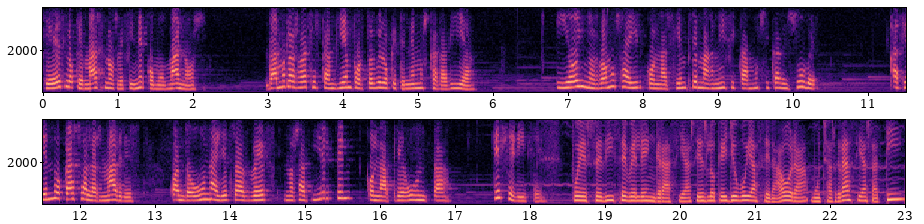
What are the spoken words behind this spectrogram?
que es lo que más nos define como humanos. Damos las gracias también por todo lo que tenemos cada día. Y hoy nos vamos a ir con la siempre magnífica música de Schubert, haciendo caso a las madres, cuando una y otra vez nos advierten con la pregunta, ¿qué se dice? Pues se dice Belén gracias y es lo que yo voy a hacer ahora. Muchas gracias a ti,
